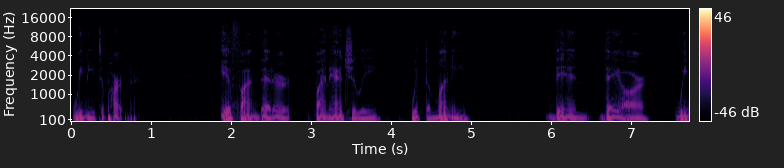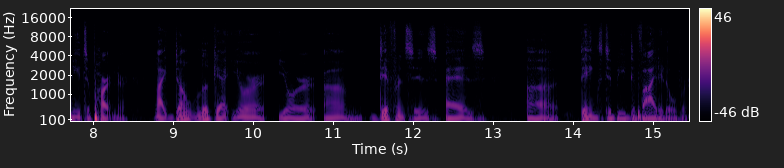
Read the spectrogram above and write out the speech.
we need to partner. If I'm better financially with the money than they are, we need to partner. like don't look at your your um, differences as uh, things to be divided over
